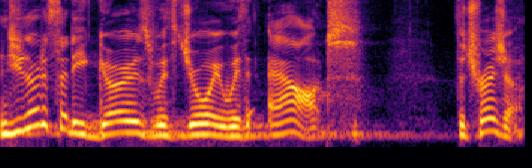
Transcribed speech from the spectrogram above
And do you notice that he goes with joy without the treasure?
